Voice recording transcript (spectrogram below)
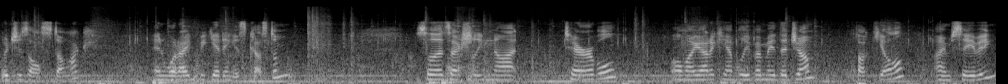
which is all stock, and what I'd be getting is custom. So that's actually not terrible. Oh my god, I can't believe I made the jump. Fuck y'all. I'm saving.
